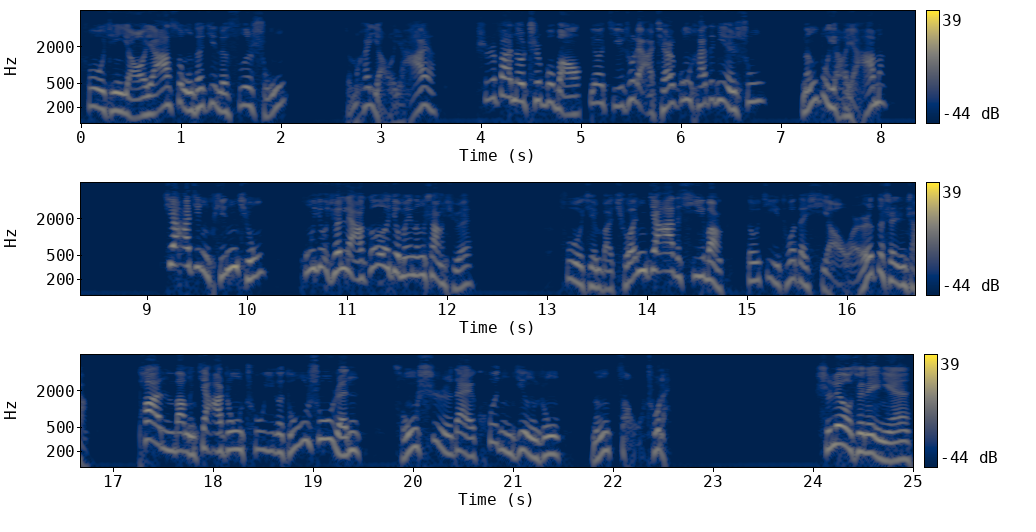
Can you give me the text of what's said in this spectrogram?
父亲咬牙送他进了私塾，怎么还咬牙呀？吃饭都吃不饱，要挤出俩钱供孩子念书，能不咬牙吗？家境贫穷，洪秀全俩哥就没能上学。父亲把全家的希望都寄托在小儿子身上，盼望家中出一个读书人，从世代困境中能走出来。十六岁那年，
